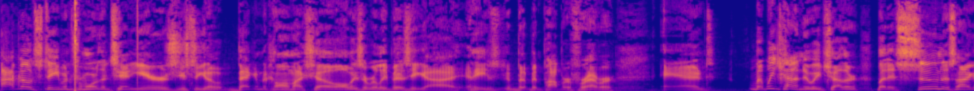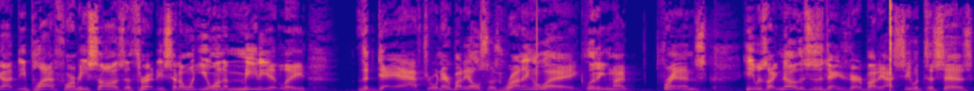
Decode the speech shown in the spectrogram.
I've known Steven for more than 10 years. Used to, you know, beg him to come on my show. Always a really busy guy, and he's been popular forever. And but we kind of knew each other. But as soon as I got deplatformed, he saw as a threat. And He said, "I want you on immediately." The day after, when everybody else was running away, including my friends, he was like, "No, this is a danger to everybody. I see what this is."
